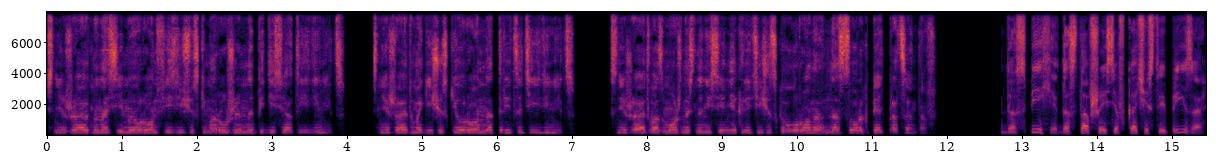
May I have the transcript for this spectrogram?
Снижают наносимый урон физическим оружием на 50 единиц. Снижают магический урон на 30 единиц. Снижают возможность нанесения критического урона на 45%. Доспехи, доставшиеся в качестве приза,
